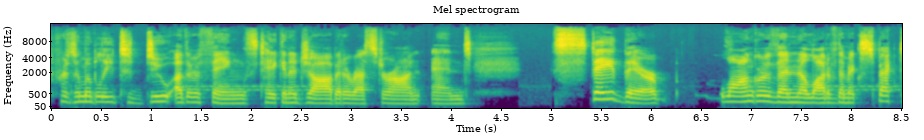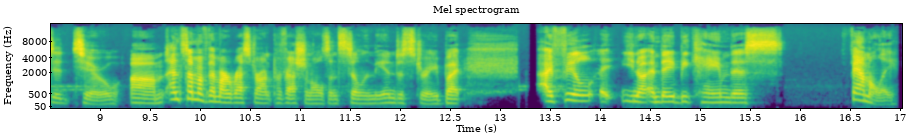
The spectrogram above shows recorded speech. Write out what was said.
presumably to do other things, taken a job at a restaurant and stayed there longer than a lot of them expected to. Um, and some of them are restaurant professionals and still in the industry. But I feel, eh, you know, and they became this family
